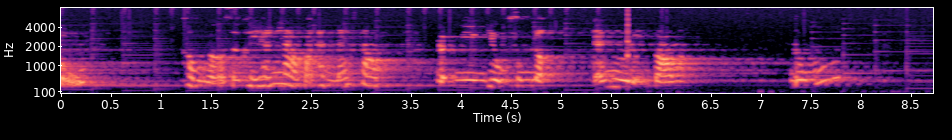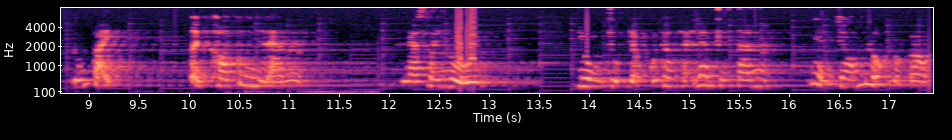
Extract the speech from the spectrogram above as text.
cũ. Không ngờ sau khi hắn lao khỏi thành nát xong, đột nhiên dùng xung lực đã người lượn vòng. Đúng, đúng vậy, tịnh không có gì làm, là xoay người. Dùng trục dọc của thân thể làm trung tâm, nhanh chóng lộn ngược vòng,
